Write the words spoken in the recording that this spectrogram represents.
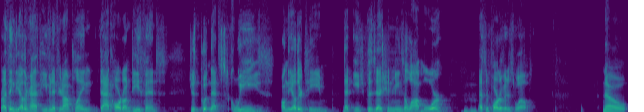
But I think the other half, even if you're not playing that hard on defense, just putting that squeeze on the other team that each possession means a lot more, mm-hmm. that's a part of it as well. Now,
